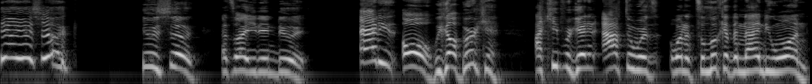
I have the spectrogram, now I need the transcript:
yeah, you're shook. You were shook. That's why you didn't do it. And he, oh, we got Bergkamp. I keep forgetting afterwards when to look at the 91.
